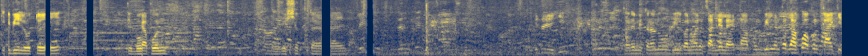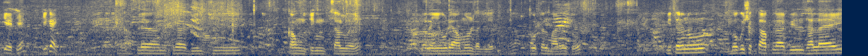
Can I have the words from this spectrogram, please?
किती बिल होतोय ते बघू आपण. बघू शकता तर मित्रांनो बिल बनवायला चाललेलं आहे. तर आपण बिल नंतर दाखवू आपण काय किती आहे ते. ठीक आहे? तर आपल्या मित्र बिलची काउंटिंग चालू आहे. बघा एवढे अमाऊंट झालेले आहेत. टोटल मारेल तो. मित्रांनो बघू शकता आपला बिल झाला आहे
